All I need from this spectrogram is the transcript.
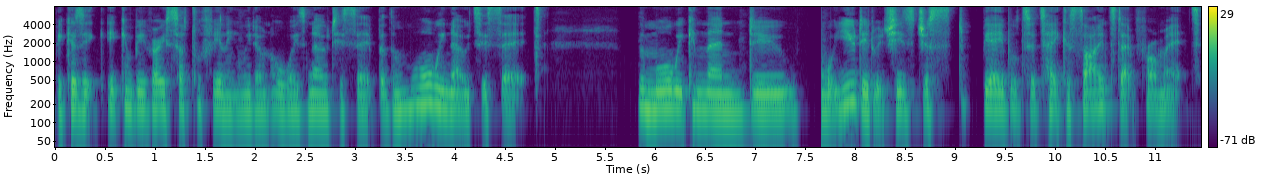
Because it, it can be a very subtle feeling and we don't always notice it. But the more we notice it, the more we can then do what you did, which is just be able to take a sidestep from it.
